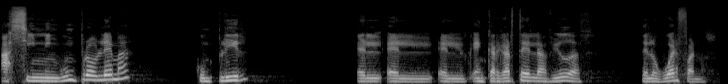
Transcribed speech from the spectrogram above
a sin ningún problema cumplir el, encargarte de las viudas, de los huérfanos.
